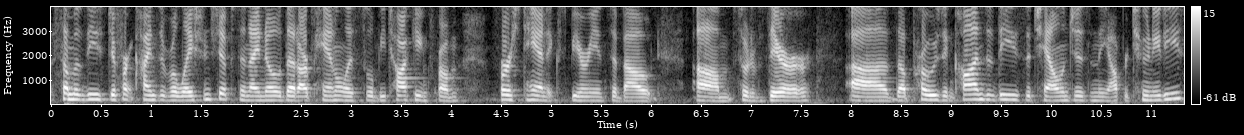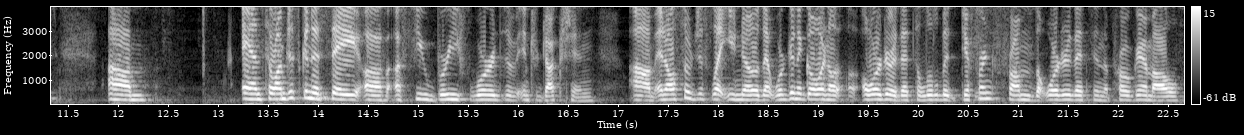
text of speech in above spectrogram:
some of these different kinds of relationships. And I know that our panelists will be talking from firsthand experience about um, sort of their, uh, the pros and cons of these, the challenges and the opportunities. Um, and so I'm just going to say a, a, few brief words of introduction. Um, and also just let you know that we're going to go in an order that's a little bit different from the order that's in the program. I'll,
